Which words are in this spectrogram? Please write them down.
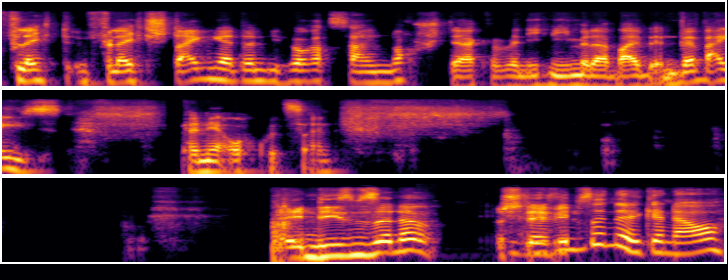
vielleicht, vielleicht steigen ja dann die Hörerzahlen noch stärker, wenn ich nicht mehr dabei bin. Wer weiß. Kann ja auch gut sein. In diesem Sinne, Steffi. In diesem Sinne, genau.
